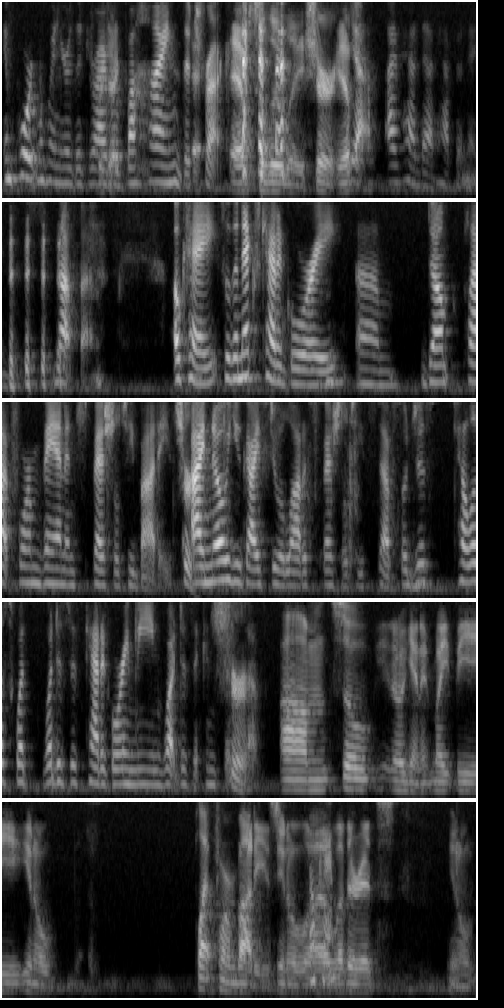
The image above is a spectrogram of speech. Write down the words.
Important when you're the driver Protect- behind the truck. absolutely. Sure. Yep. Yeah, I've had that happen and it's not fun. Okay, so the next category, um, dump, platform, van, and specialty bodies. Sure. I know you guys do a lot of specialty stuff, so just tell us what, what does this category mean? What does it consist Sure. of? Um, so, you know, again, it might be, you know, platform bodies, you know, Okay. uh, whether it's, you know,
